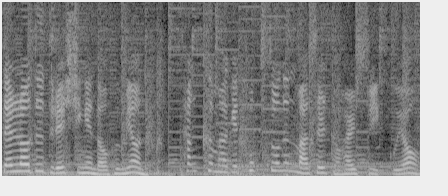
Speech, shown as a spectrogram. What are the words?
샐러드 드레싱에 넣으면 상큼하게 톡 쏘는 맛을 더할 수 있고요.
